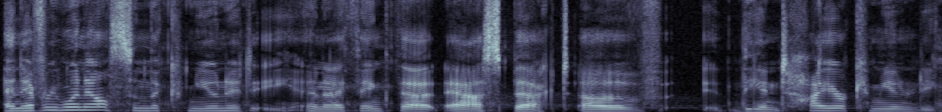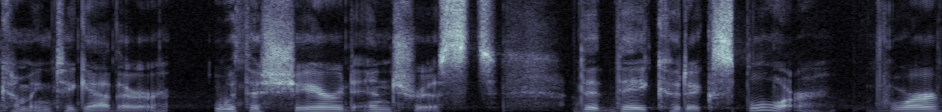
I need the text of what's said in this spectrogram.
and everyone else in the community. And I think that aspect of the entire community coming together with a shared interest that they could explore for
